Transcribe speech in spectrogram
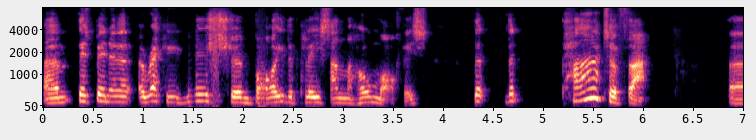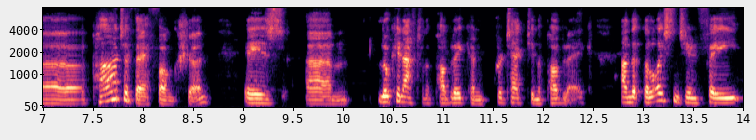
um, there's been a, a recognition by the police and the Home Office that that part of that uh, part of their function is um, looking after the public and protecting the public, and that the licensing fee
